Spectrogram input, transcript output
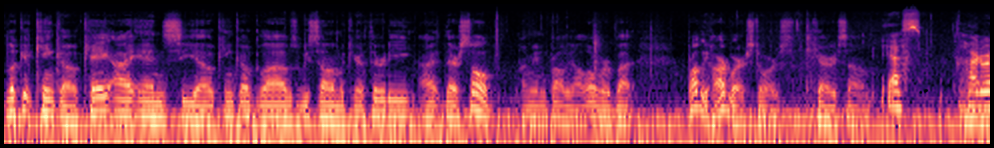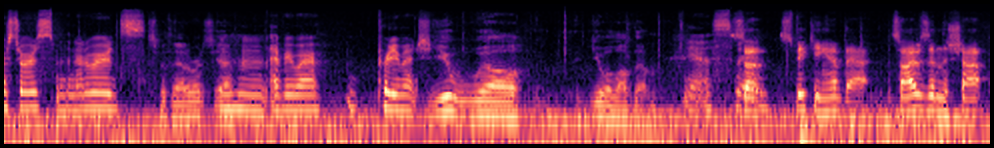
look at Kinco, K I N C O, Kinco gloves. We sell them at Gear Thirty. I, they're sold. I mean, probably all over, but probably hardware stores carry some. Yes. Hardware stores, Smith and Edwards, Smith and Edwards, yeah. hmm everywhere, pretty much. You will, you will love them. Yes. So speaking of that, so I was in the shop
